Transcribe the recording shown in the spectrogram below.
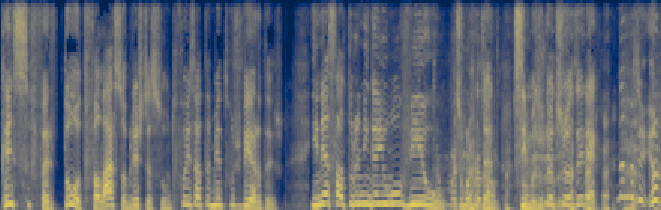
quem, se fartou de falar sobre este assunto foi exatamente os verdes. E nessa altura ninguém o ouviu. Então, mas uma Portanto, sim, mas o que eu te estou a dizer é que não, mas eu,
